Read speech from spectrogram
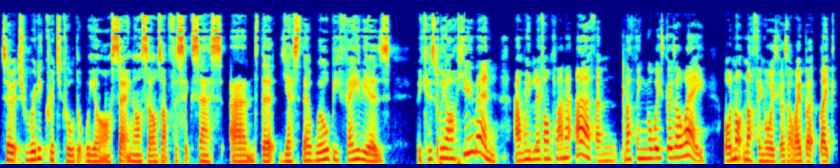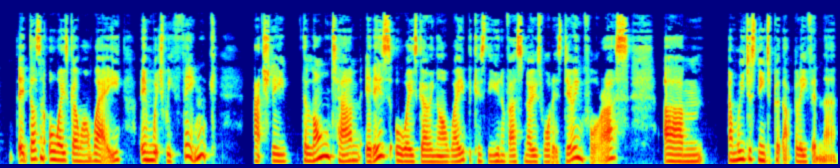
So it's really critical that we are setting ourselves up for success and that yes, there will be failures because we are human and we live on planet Earth and nothing always goes our way. or not nothing always goes our way, but like it doesn't always go our way, in which we think actually the long term, it is always going our way because the universe knows what it's doing for us. Um, and we just need to put that belief in there.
